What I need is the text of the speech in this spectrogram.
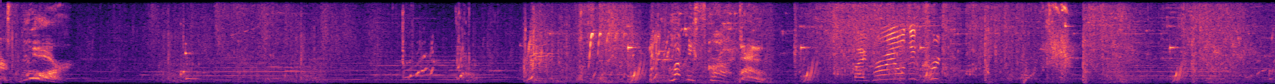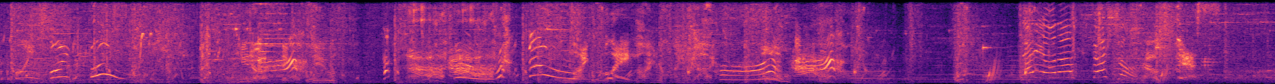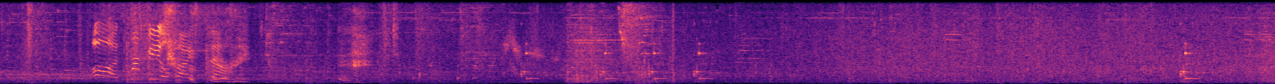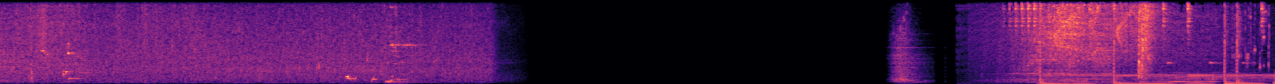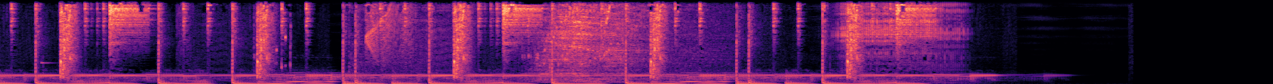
There's more! Let me scribe. Boom! By royal decree. Boing, boing, boom! You know a thing or two. Boom! Light blade! Finally, I... Diona special! How's this? Oz, reveal thyself! Very Thank you.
